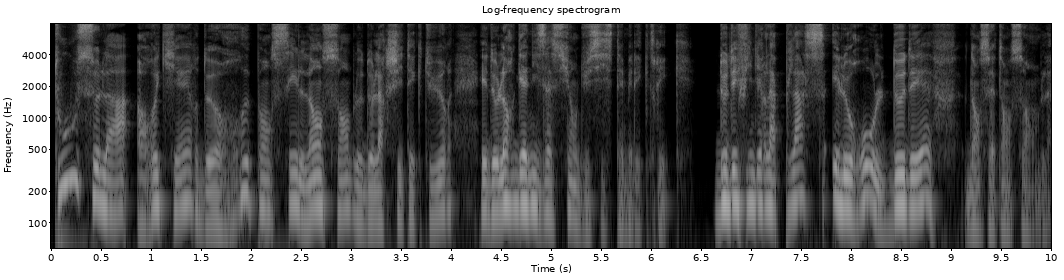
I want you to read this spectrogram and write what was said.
Tout cela requiert de repenser l'ensemble de l'architecture et de l'organisation du système électrique, de définir la place et le rôle d'EDF dans cet ensemble.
